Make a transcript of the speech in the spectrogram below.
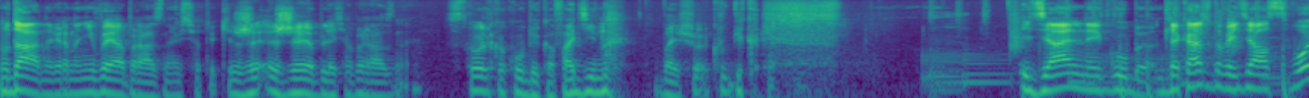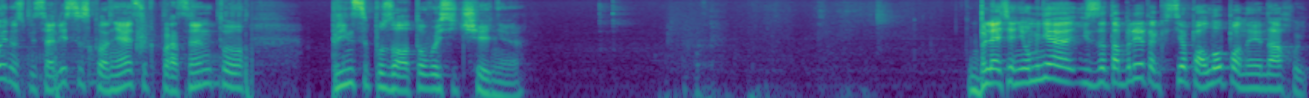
Ну да, наверное, не V-образная все-таки. Ж, Ж, блядь, образная. Сколько кубиков? Один большой кубик. Идеальные губы. Для каждого идеал свой, но специалисты склоняются к проценту принципу золотого сечения. Блять, они у меня из-за таблеток все полопанные нахуй.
